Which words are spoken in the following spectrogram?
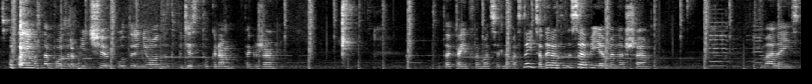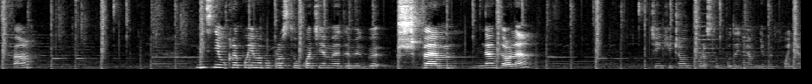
Spokojnie można było zrobić w budyniu do 20 gram, także taka informacja dla Was. No i co, teraz zawijamy nasze maleństwa. Nic nie uklepujemy, po prostu kładziemy tym jakby szwem na dole, dzięki czemu po prostu budyń nam nie wypłynie.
